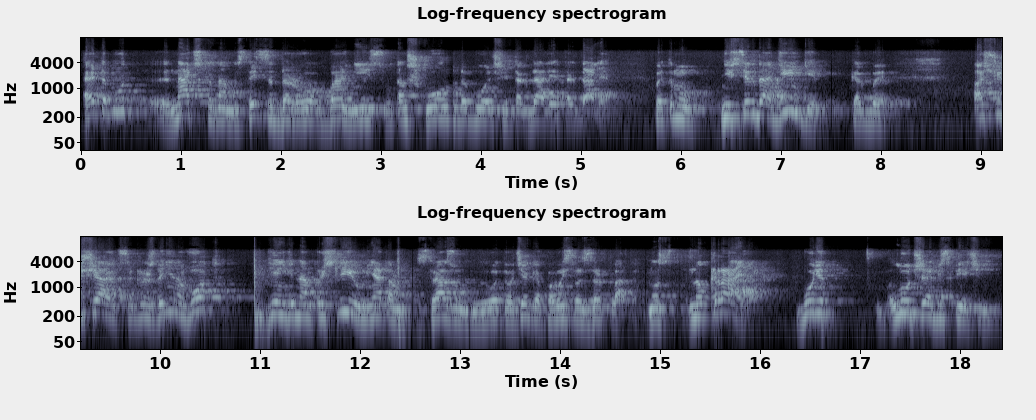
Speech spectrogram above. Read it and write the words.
Это будет э, начато нам строительство дорог, больниц, там школ надо больше и так далее, и так далее. Поэтому не всегда деньги как бы ощущаются гражданином. Вот деньги нам пришли, у меня там сразу у этого человека повысилась зарплата. Но, но край будет лучше обеспечен,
